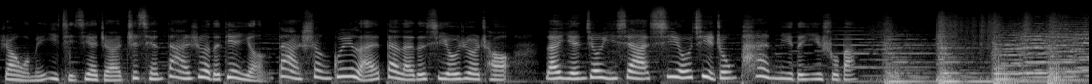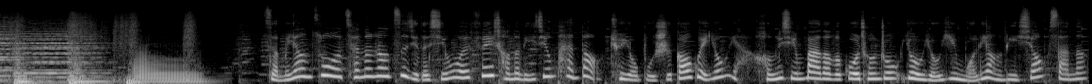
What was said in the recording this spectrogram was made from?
让我们一起借着之前大热的电影《大圣归来》带来的西游热潮，来研究一下《西游记》中叛逆的艺术吧。怎么样做才能让自己的行为非常的离经叛道，却又不失高贵优雅，横行霸道的过程中又有一抹靓丽潇洒呢？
